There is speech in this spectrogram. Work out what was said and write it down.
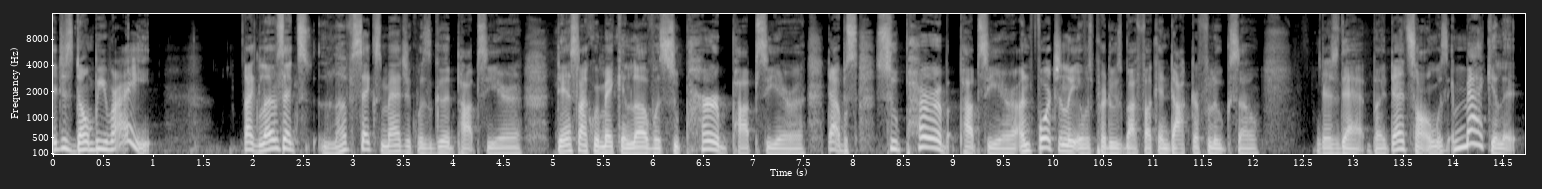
It just don't be right. Like Love Sex Love Sex Magic was good Pop Ciara. Dance Like We're Making Love was superb Pop Ciara. That was superb Pop Ciara. Unfortunately, it was produced by fucking Dr. Luke, so there's that. But that song was immaculate.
